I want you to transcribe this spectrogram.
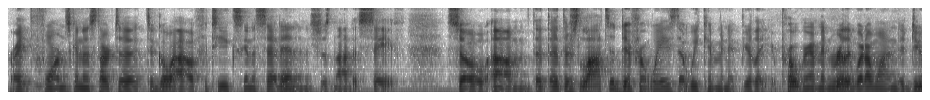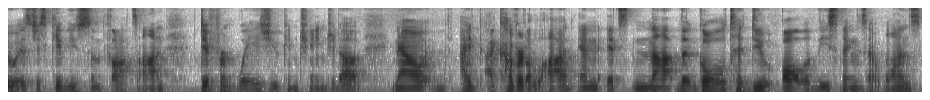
right? Form's going to start to to go out fatigue's going to set in and it's just not as safe. So um, the, the, there's lots of different ways that we can manipulate your program and really what i wanted to do is just give you some thoughts on different ways you can change it up. Now, I, I, covered a lot, and it's not the goal to do all of these things at once.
